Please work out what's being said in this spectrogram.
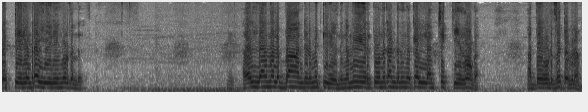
വെട്ടേരിയും ഡ്രൈ ഏരിയയും കൊടുത്തിട്ടുണ്ട്. അതെല്ലാം നല്ല ബ്രാൻഡഡ് മെറ്റീരിയൽ നിങ്ങൾ നേരിട്ട് വന്ന് കണ്ട് നിങ്ങൾക്ക് എല്ലാം ചെക്ക് ചെയ്ത് നോക്കാം. അതേകൂട്ട് സെറ്റപ്പിലാണ്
